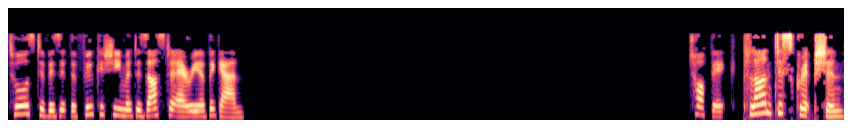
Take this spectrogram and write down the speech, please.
tours to visit the Fukushima disaster area began. Topic: Plant description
